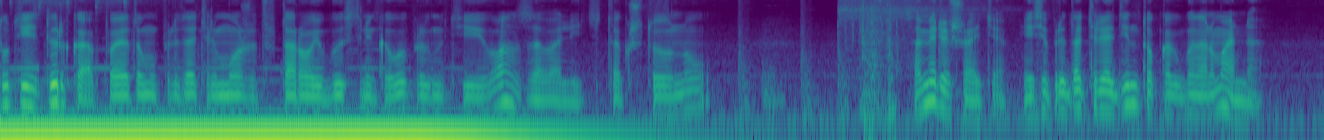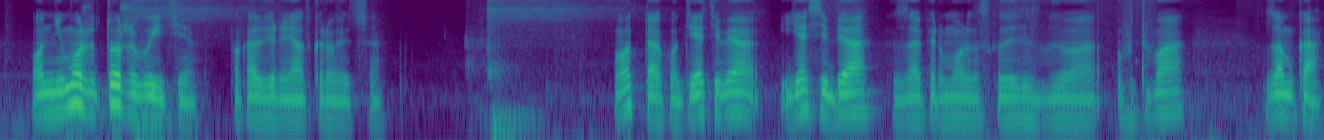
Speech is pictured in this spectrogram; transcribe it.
тут есть дырка, поэтому предатель может второй быстренько выпрыгнуть и вас завалить. Так что, ну, сами решайте. Если предатель один, то как бы нормально. Он не может тоже выйти, пока дверь не откроется. Вот так вот. Я тебя, я себя запер, можно сказать, в два, в два замка.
